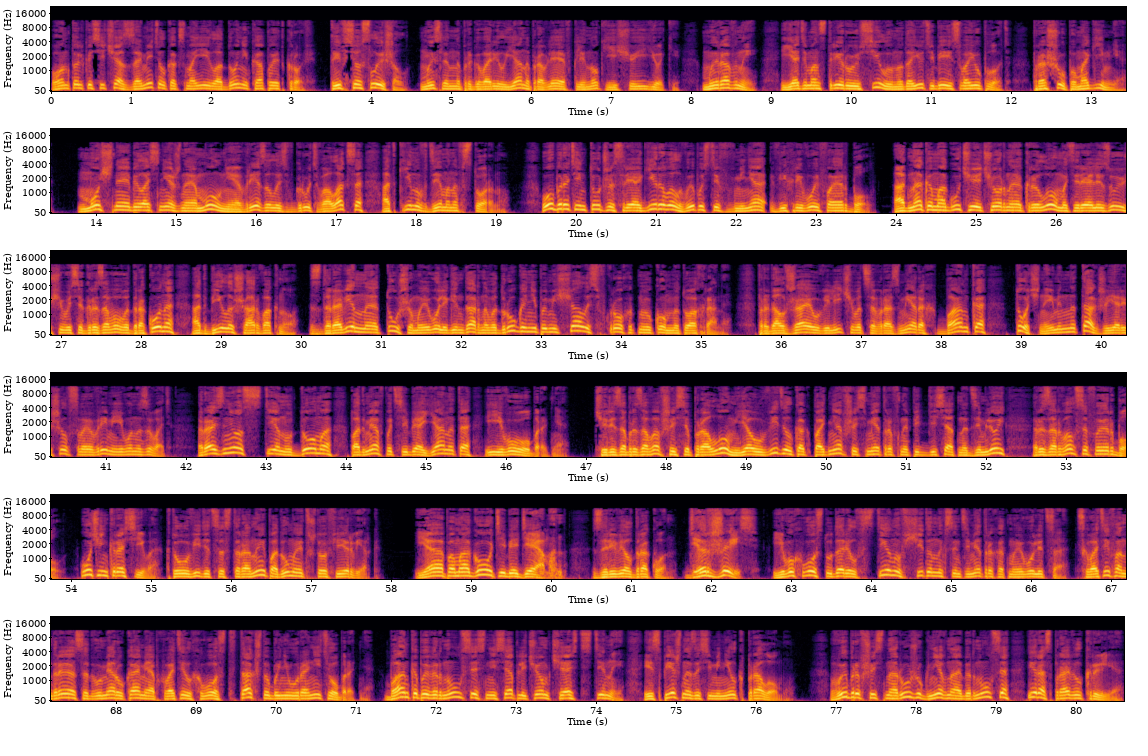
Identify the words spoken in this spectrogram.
Он только сейчас заметил, как с моей ладони капает кровь. «Ты все слышал», — мысленно проговорил я, направляя в клинок еще и йоки. «Мы равны. Я демонстрирую силу, но даю тебе и свою плоть. Прошу, помоги мне». Мощная белоснежная молния врезалась в грудь Валакса, откинув демона в сторону. Оборотень тут же среагировал, выпустив в меня вихревой фаербол. Однако могучее черное крыло материализующегося грозового дракона отбило шар в окно. Здоровенная туша моего легендарного друга не помещалась в крохотную комнату охраны. Продолжая увеличиваться в размерах банка, точно именно так же я решил в свое время его называть, разнес стену дома, подмяв под себя Яната и его оборотня. Через образовавшийся пролом я увидел, как, поднявшись метров на пятьдесят над землей, разорвался фаербол. Очень красиво. Кто увидит со стороны, подумает, что фейерверк. «Я помогу тебе, демон!» — заревел дракон. «Держись!» Его хвост ударил в стену в считанных сантиметрах от моего лица. Схватив Андреаса двумя руками, обхватил хвост так, чтобы не уронить оборотня. Банка повернулся, снеся плечом часть стены, и спешно засеменил к пролому. Выбравшись наружу, гневно обернулся и расправил крылья.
